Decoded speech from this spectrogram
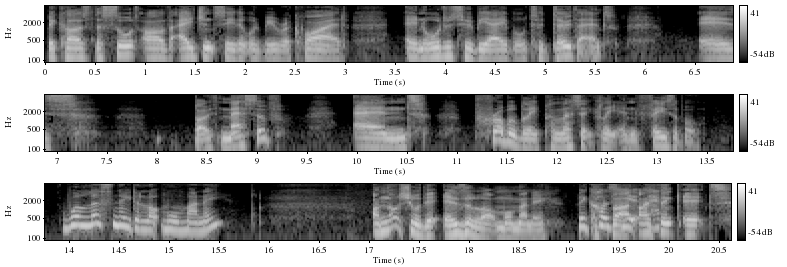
because the sort of agency that would be required in order to be able to do that is both massive and probably politically infeasible. Will this need a lot more money? I'm not sure there is a lot more money. Because but you- I think it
